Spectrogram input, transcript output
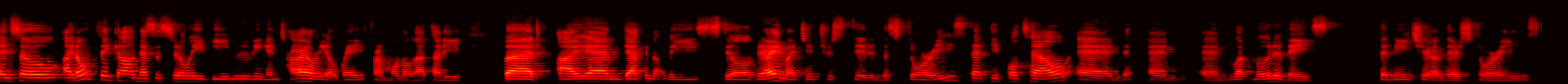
And so I don't think I'll necessarily be moving entirely away from Monogatari, but I am definitely still very much interested in the stories that people tell and and and what motivates the nature of their stories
